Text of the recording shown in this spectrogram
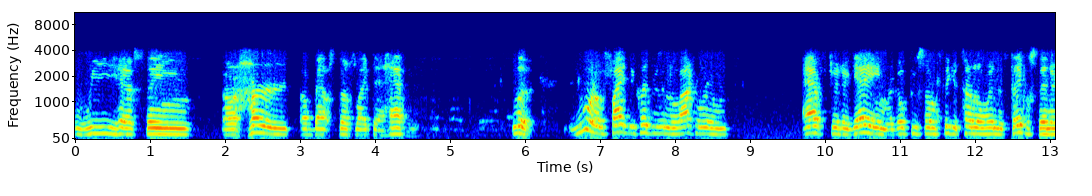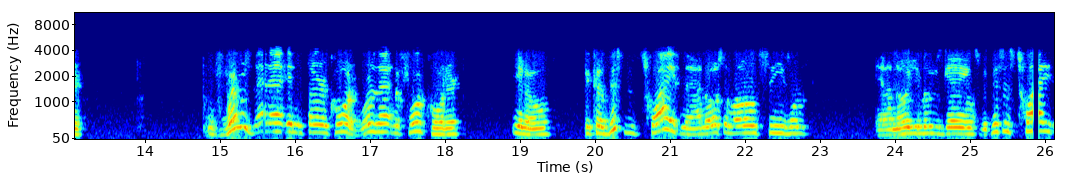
we have seen or heard about stuff like that happening. Look, you want to fight the Clippers in the locker room after the game or go through some secret tunnel in the Staples Center. Where was that at in the third quarter? Where was that in the fourth quarter? You know, because this is twice now. I know it's a long season, and I know you lose games, but this is twice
